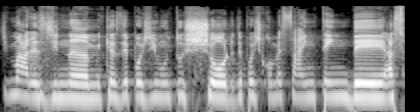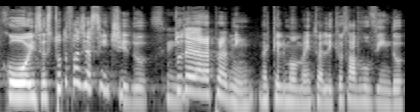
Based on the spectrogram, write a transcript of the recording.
de várias dinâmicas, depois de muito choro, depois de começar a entender as coisas, tudo fazia sentido. Sim. Tudo era pra mim, naquele momento ali que eu tava ouvindo.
